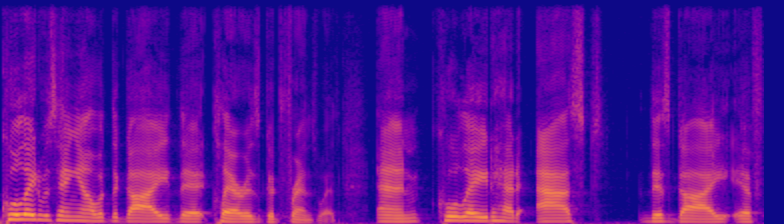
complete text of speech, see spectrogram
Kool Aid was hanging out with the guy that Claire is good friends with. And Kool Aid had asked this guy if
